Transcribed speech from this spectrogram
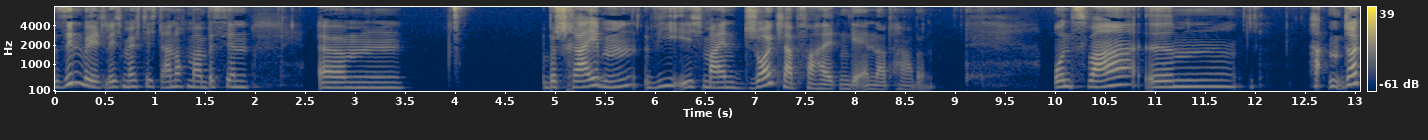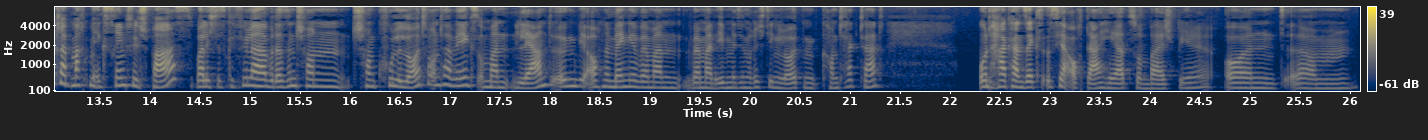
sinnbildlich möchte ich da noch mal ein bisschen ähm, beschreiben, wie ich mein Joy Club Verhalten geändert habe. Und zwar ähm, Joy Club macht mir extrem viel Spaß, weil ich das Gefühl habe, da sind schon, schon coole Leute unterwegs und man lernt irgendwie auch eine Menge, wenn man, wenn man eben mit den richtigen Leuten Kontakt hat. Und Hakan 6 ist ja auch daher zum Beispiel. Und ähm,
